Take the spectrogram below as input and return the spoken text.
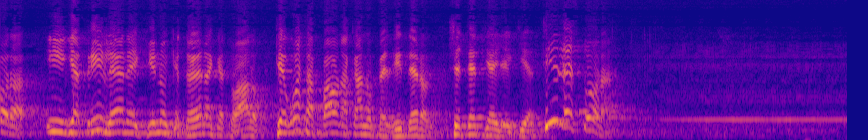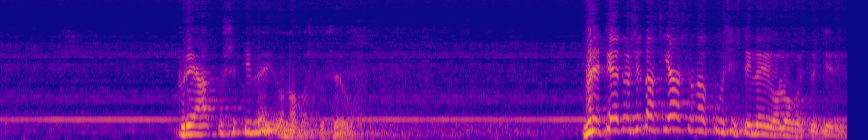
τώρα, οι γιατροί λένε εκείνο και το ένα και το άλλο και εγώ θα πάω να κάνω παιδί τέρα σε τέτοια ηλικία, τι λες τώρα; Βρε άκουσε τι λέει ο νόμος του Θεού. Βρε έδωσε τα αυτιά σου να ακούσεις τι λέει ο λόγος του Κύριου.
